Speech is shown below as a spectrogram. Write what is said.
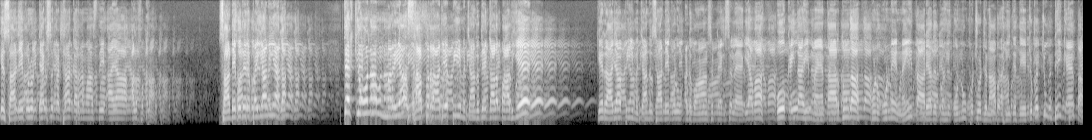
ਕਿ ਸਾਡੇ ਕੋਲ ਟੈਕਸ ਇਕੱਠਾ ਕਰਨ ਵਾਸਤੇ ਆਇਆ ਅਲਫ ਖਾਨ ਸਾਡੇ ਕੋਲ ਤੇ ਰੁਪਈਆ ਨਹੀਂ ਹੈਗਾ। ਤੇ ਕਿਉਂ ਨਾ ਮਰਿਆ ਸੱਪ ਰਾਜੇ ਭੀਮ ਚੰਦ ਦੇ ਗਲ ਪਾ ਦਈਏ? ਕਿ ਰਾਜਾ ਭੀਮ ਚੰਦ ਸਾਡੇ ਕੋਲੋਂ ਐਡਵਾਂਸ ਟੈਕਸ ਲੈ ਗਿਆ ਵਾ। ਉਹ ਕਹਿੰਦਾ ਸੀ ਮੈਂ ਤਾਰ ਦੂੰਗਾ। ਹੁਣ ਉਹਨੇ ਨਹੀਂ ਤਾਰਿਆ ਤੇ ਤੁਸੀਂ ਉਹਨੂੰ ਪੁੱਛੋ ਜਨਾਬ ਅਸੀਂ ਤੇ ਦੇ ਚੁੱਕੇ ਝੂਠ ਹੀ ਕਹਿਤਾ।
